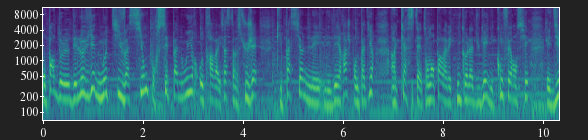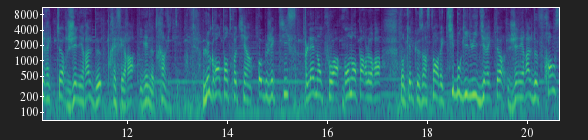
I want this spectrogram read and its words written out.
on parle des leviers de motivation pour s'épanouir au travail. Ça c'est un sujet qui passionne les, DRH pour ne pas dire un casse-tête. On en parle avec Nicolas Duguay, il est conférencier et directeur général de Préféra. Il est notre invité. Le grand entretien, objectif, plein emploi, on en parlera dans quelques instants avec Thibaut Guilluy, directeur général de France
